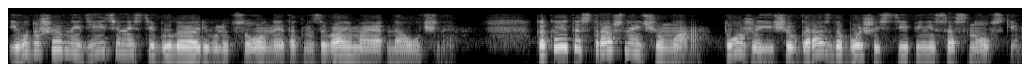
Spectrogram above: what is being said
его душевной деятельности было революционное, так называемое научное. Какая-то страшная чума, тоже еще в гораздо большей степени Сосновским.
